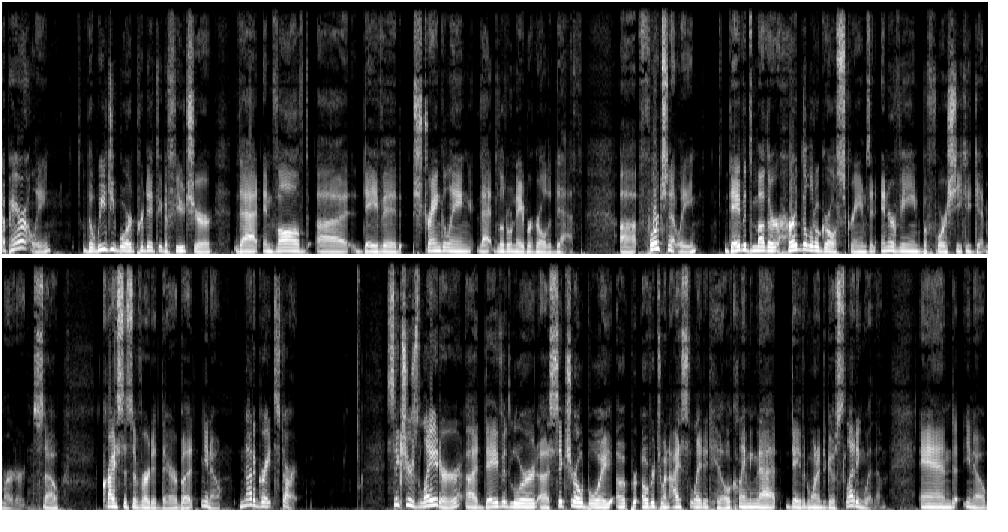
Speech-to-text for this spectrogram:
apparently, the Ouija board predicted a future that involved uh, David strangling that little neighbor girl to death. Uh, fortunately, David's mother heard the little girl's screams and intervened before she could get murdered. So, crisis averted there, but you know, not a great start. Six years later, uh, David lured a six year old boy over to an isolated hill, claiming that David wanted to go sledding with him. And, you know,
